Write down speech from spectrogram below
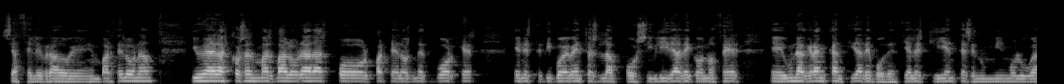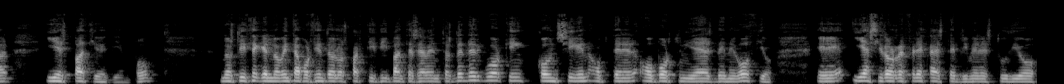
se ha celebrado en Barcelona. Y una de las cosas más valoradas por parte de los networkers en este tipo de eventos es la posibilidad de conocer eh, una gran cantidad de potenciales clientes en un mismo lugar y espacio de tiempo nos dice que el 90% de los participantes a eventos de networking consiguen obtener oportunidades de negocio. Eh, y así lo refleja este primer estudio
